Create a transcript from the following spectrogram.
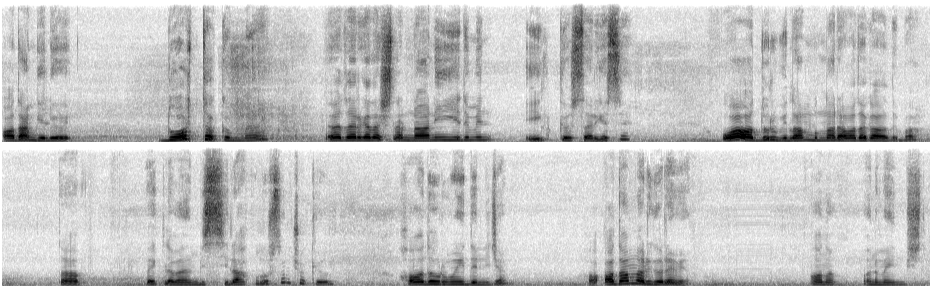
Adam geliyor. Dört takım mı? Evet arkadaşlar naneyi yedimin ilk göstergesi. Oha dur bir lan bunlar havada galiba. Daha bekle ben bir silah bulursam çok iyi olur. Havada vurmayı deneyeceğim. Ha, adamları göremiyorum. Anam önüme inmişler.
